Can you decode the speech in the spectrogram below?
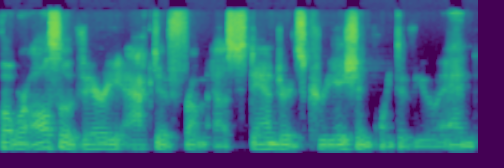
but we're also very active from a standards creation point of view. And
